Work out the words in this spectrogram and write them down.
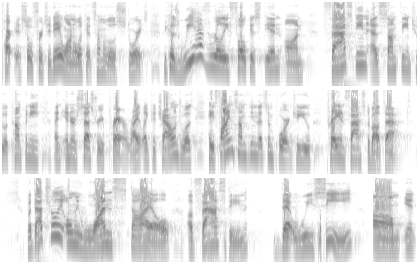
part, so for today, I want to look at some of those stories because we have really focused in on fasting as something to accompany an intercessory prayer, right? Like the challenge was, hey, find something that's important to you, pray and fast about that. But that's really only one style of fasting that we see um, in,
